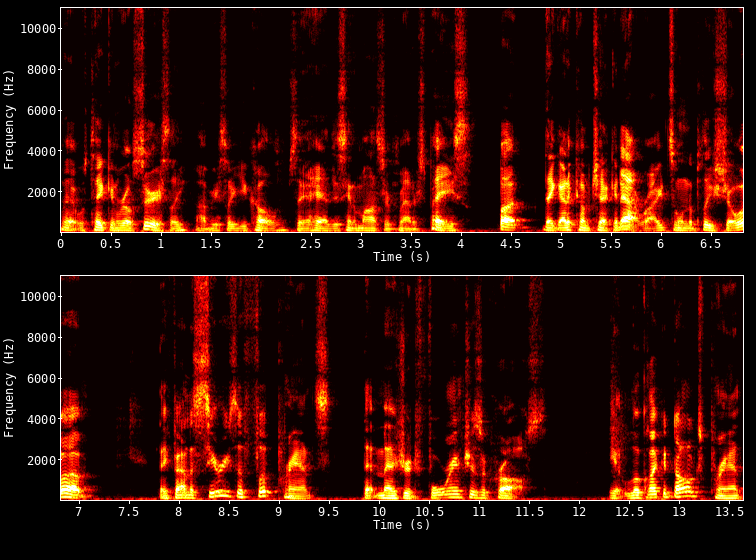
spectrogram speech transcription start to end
that was taken real seriously. Obviously, you call, say, hey, I just seen a monster from outer space, but they got to come check it out, right? So when the police show up, they found a series of footprints that measured four inches across. It looked like a dog's print,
